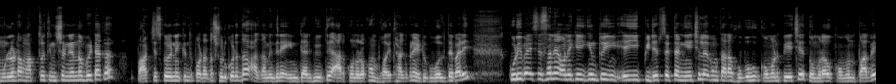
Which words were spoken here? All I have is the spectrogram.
মূল্যটা মাত্র তিনশো নিরানব্বই টাকা। পারচেস করে নিয়ে কিন্তু পড়াটা শুরু করে দাও। আগামী দিনে ইন্টারভিউতে আর কোনো রকম ভয় থাকবে না, এটুকু বলতে পারি। কুড়ি বাই সেশনে অনেকেই কিন্তু এই পিডিএফ সেটটা নিয়েছিল এবং তারা হুবহু কমন পেয়েছে, তোমরাও কমন পাবে।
